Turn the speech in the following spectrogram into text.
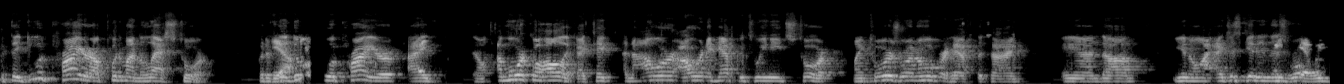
if they do it prior, I'll put them on the last tour. But if Yeah. they don't do it prior, I, you know, I'm a workaholic. I take an hour, hour and a half between each tour. My tours run over half the time, and um, you know, I, I just get in this. role. yeah, we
